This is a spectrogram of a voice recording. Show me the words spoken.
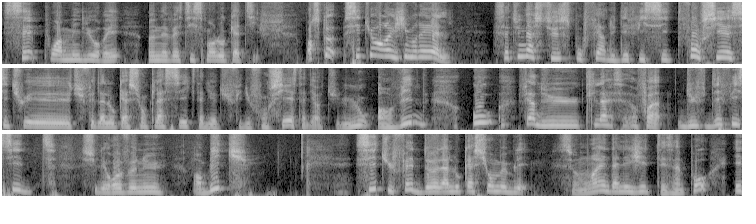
c'est pour améliorer un investissement locatif. Parce que si tu es en régime réel, c'est une astuce pour faire du déficit foncier si tu, es, tu fais de la location classique, c'est-à-dire tu fais du foncier, c'est-à-dire tu loues en vide, ou faire du, enfin, du déficit sur les revenus en BIC si tu fais de la location meublée. C'est un moyen d'alléger tes impôts et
